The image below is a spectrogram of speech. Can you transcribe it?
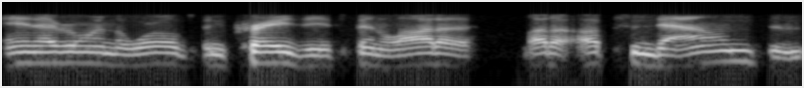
and everyone in the world has been crazy. It's been a lot of a lot of ups and downs and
